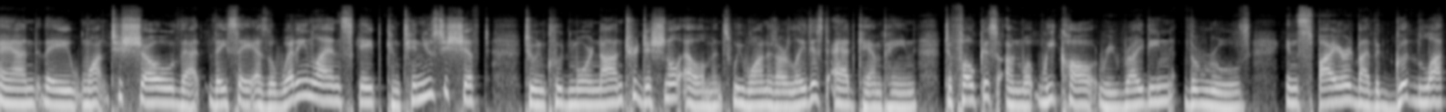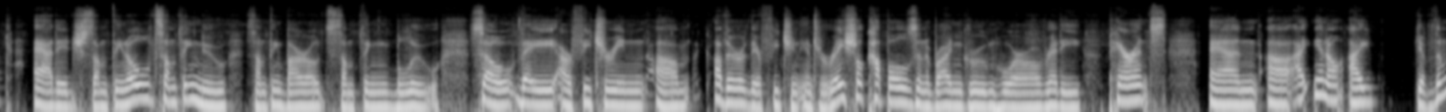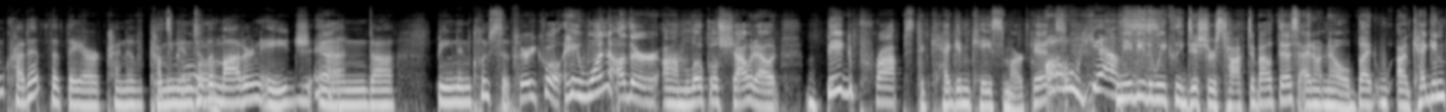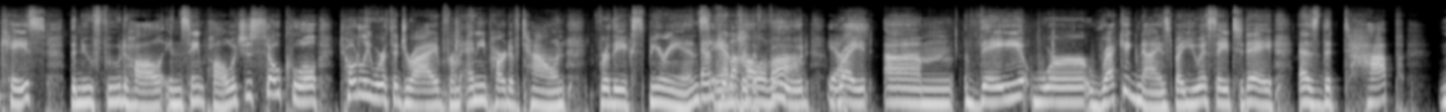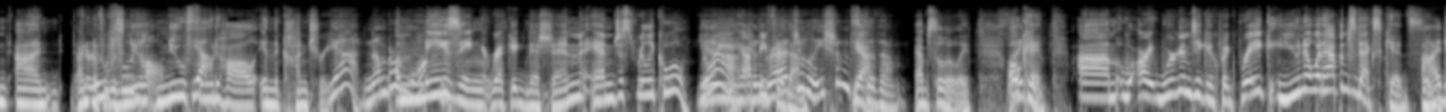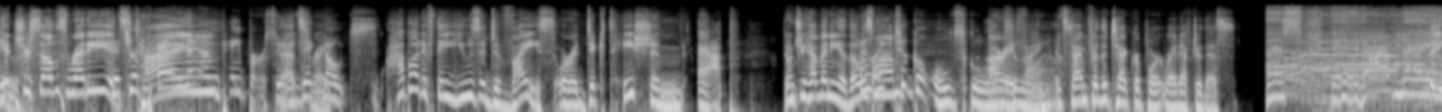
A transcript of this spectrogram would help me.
and they want to show that they say as the wedding landscape continues to shift to include more non-traditional elements we wanted our latest ad campaign to focus on what we call rewriting the rules inspired by the good luck adage something old something new something borrowed something blue. So they are featuring um, other they're featuring interracial couples and a bride and groom who are already parents. And uh, I, you know, I give them credit that they are kind of coming into the modern age Yeah. and uh, being inclusive. Very cool. Hey, one other um, local shout out. Big props to Keg and Case Market. Oh, yes. Maybe the Weekly Dishers talked about this. I don't know. But uh, Keg and Case, the new food hall in St. Paul, which is so cool, totally worth a drive from any part of town for the experience And for the halava. food. Yes. Right. Um, they were recognized by USA Today as the top. Uh, I don't know if it was new hall. new Yeah. food hall in the country. Yeah, number one. amazing recognition and just really cool. Really Yeah, happy for them. congratulations yeah, to them. Absolutely. Okay. Um, all right, we're going to take a quick break. You know what happens next, kids. So I do. get yourselves ready. Get it's your time. pen and paper so you can take right. notes. How about if they use a device or a dictation app? Don't you have any of I those, like Mom? to go old school. all once right, in a fine. while. It's time for the tech report right after this. Thanks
